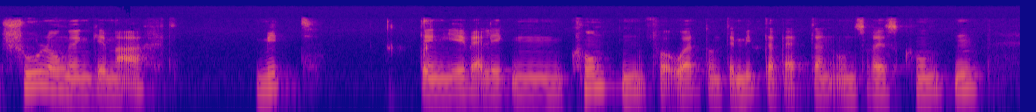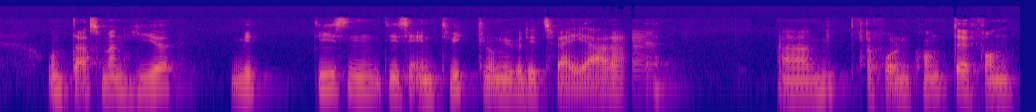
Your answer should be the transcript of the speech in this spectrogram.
Schulungen gemacht mit den jeweiligen Kunden vor Ort und den Mitarbeitern unseres Kunden. Und dass man hier mit diesen, diese Entwicklung über die zwei Jahre äh, mitverfolgen konnte von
